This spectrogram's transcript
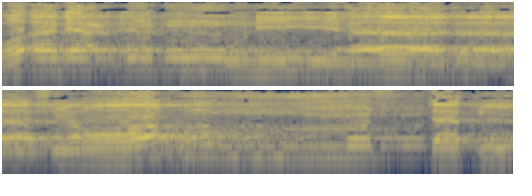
وأن اعبدوني هذا صراط مستقيم.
